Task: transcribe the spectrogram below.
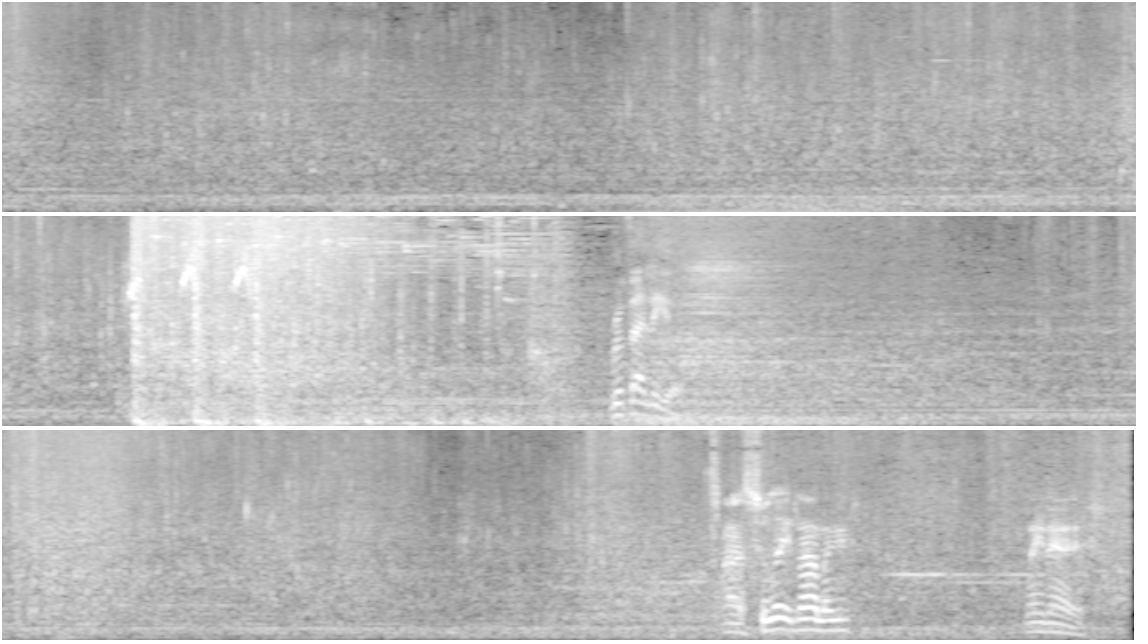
Revelio! Ah, it's too late now, nigga. Late ass.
